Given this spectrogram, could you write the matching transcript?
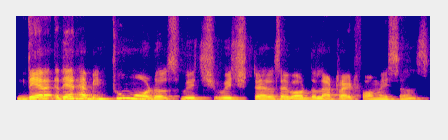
there there have been two models which which tells about the laterite formations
